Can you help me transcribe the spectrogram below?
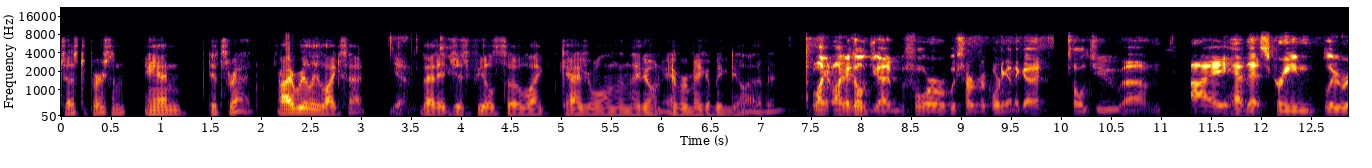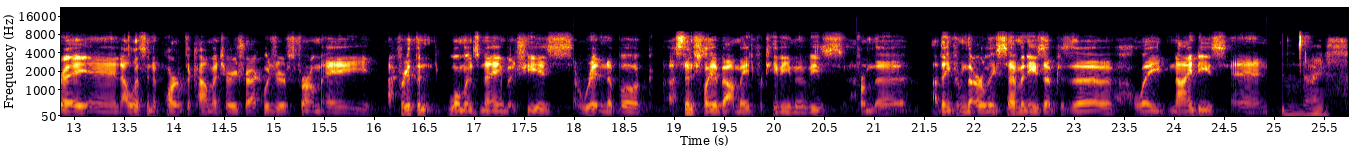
just a person and it's rad. I really like that. Yeah. That it just feels so like casual and then they don't ever make a big deal out of it. Like, like I told you before we started recording, I think I told you um, I have that Scream Blu-ray and I listened to part of the commentary track, which is from a I forget the woman's name, but she has written a book essentially about made-for-TV movies from the I think from the early 70s up to the late 90s, and Nice.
